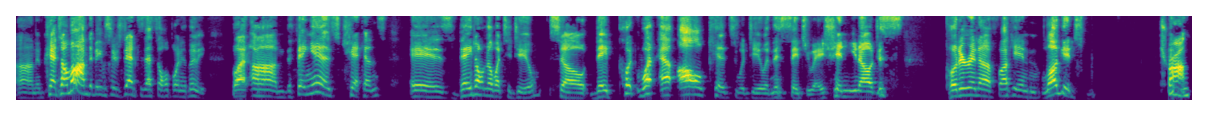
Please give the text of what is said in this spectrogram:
Um, and we can't tell mom the babysitter's dead because that's the whole point of the movie. But um, the thing is, chickens, is they don't know what to do. So they put what all kids would do in this situation, you know, just put her in a fucking luggage Trunk.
